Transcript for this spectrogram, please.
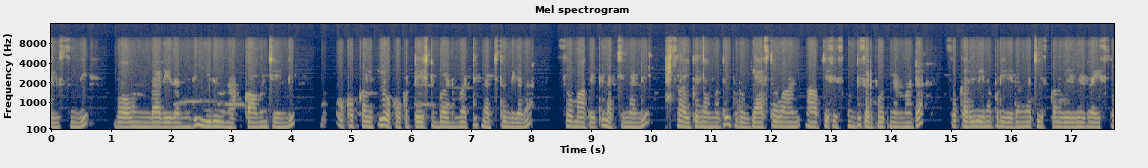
తెలుస్తుంది బాగుందా లేదా అనేది మీరు నాకు కామెంట్ చేయండి. ఒక్కొక్కరికి ఒక్కొక్క టేస్ట్ బర్డ్ బట్టి నచ్చుతుంది కదా. సో మాకైతే నచ్చిందండి. సో అయిపోయింది అనమాట ఇప్పుడు గ్యాస్ స్టవ్ ఆన్ ఆఫ్ చేసేసుకుంటే సరిపోతుంది అనమాట సో కర్రీ లేనప్పుడు ఈ విధంగా చేసుకొని వేడి వేడి రైస్తో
